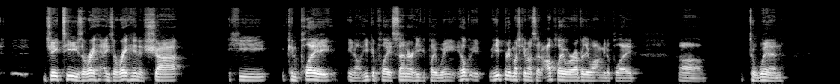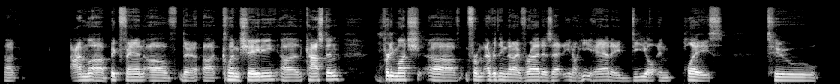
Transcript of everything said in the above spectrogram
JT is a right he's a right-handed shot. He can play. You know, he could play center. He could play wing. He'll be. He pretty much came out and said, "I'll play wherever they want me to play um, to win." Uh, I'm a big fan of the uh, Klim Shady uh, Kostin. Pretty much uh, from everything that I've read, is that you know he had a deal in place to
